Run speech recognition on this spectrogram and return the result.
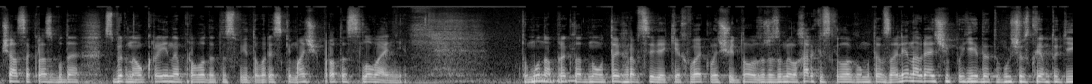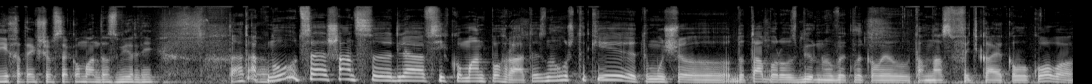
час якраз буде збірна України проводити свої товариські матчі проти Словенії. Тому, наприклад, ну тих гравців, яких викличуть, ну зрозуміло, харківський локомотив взагалі навряд чи поїде, тому що з ким тоді їхати, якщо вся команда збірній. Так, Так, ну це шанс для всіх команд пограти знову ж таки, тому що до табору збірну викликали там нас Федька і Калукова,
